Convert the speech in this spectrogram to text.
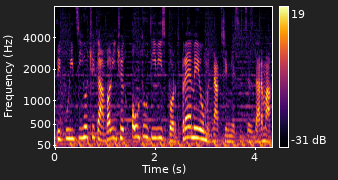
typujícího čeká balíček O2 TV Sport Premium na 3 měsíce zdarma.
